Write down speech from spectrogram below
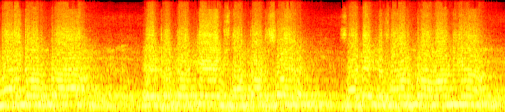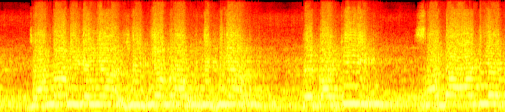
ਨੌਜਵਾਨ ਭਰਾ, ਇੱਥੋਂ ਤੱਕ ਕਿ 7-800 ਸਾਡੇ ਕਿਸਾਨ ਭਰਾਵਾਂ ਦੀਆਂ ਜਾਨਾਂ ਵੀ ਗਈਆਂ, ਸ਼ਹੀਦੀਆਂ ਪ੍ਰਾਪਤ ਕੀਤੀਆਂ, ਤੇ ਬਾਕੀ ਸਾਡਾ ਆਰਡੀਐਫ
